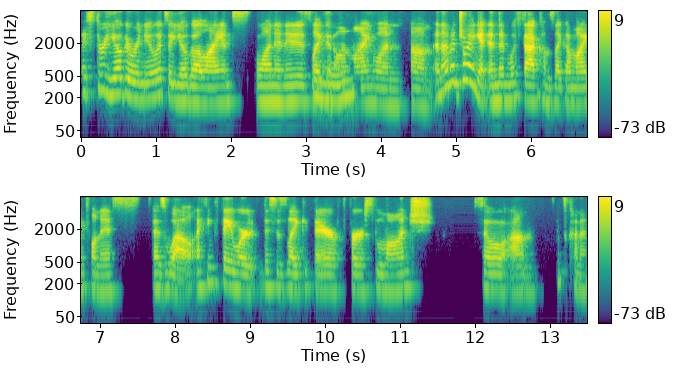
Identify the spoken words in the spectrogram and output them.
It's through Yoga Renew. It's a yoga alliance one, and it is like an Mhm. online one. Um, and I'm enjoying it. And then with that comes like a mindfulness as well. I think they were. This is like their first launch, so um, it's kind of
